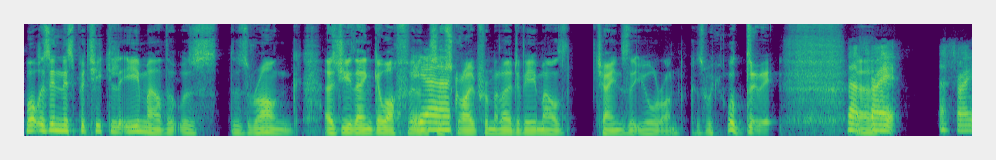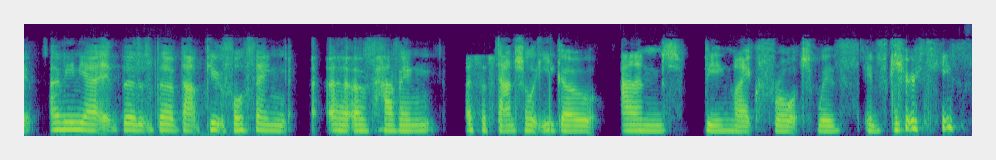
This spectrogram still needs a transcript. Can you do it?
What was in this particular email that was was wrong? As you then go off and Yeah. subscribe from a load of emails chains that you're on, because we all do it. That's Uh, right. That's right. I mean, yeah, it, the the that beautiful thing uh, of having a substantial ego and being like fraught with insecurities.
